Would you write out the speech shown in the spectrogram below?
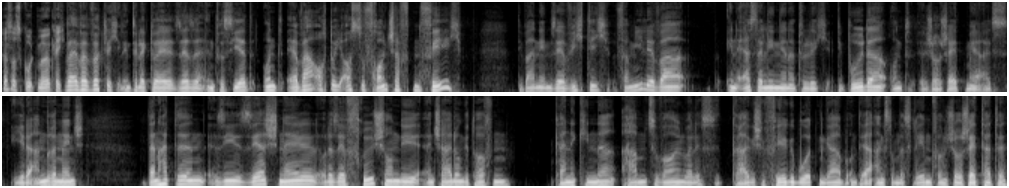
Das ist gut möglich. Er war wirklich intellektuell sehr, sehr interessiert und er war auch durchaus zu Freundschaften fähig. Die waren ihm sehr wichtig. Familie war in erster Linie natürlich die Brüder und Georgette mehr als jeder andere Mensch. Dann hatten sie sehr schnell oder sehr früh schon die Entscheidung getroffen, keine Kinder haben zu wollen, weil es tragische Fehlgeburten gab und er Angst um das Leben von Georgette hatte.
